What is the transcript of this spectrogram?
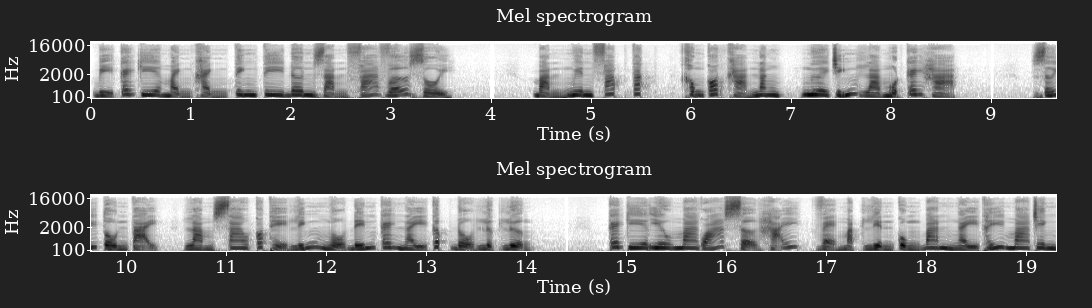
bị cái kia mảnh khảnh tinh ti đơn giản phá vỡ rồi. Bản nguyên pháp tắc, không có khả năng, ngươi chính là một cái hạ. Giới tồn tại, làm sao có thể lính ngộ đến cái này cấp độ lực lượng. Cái kia yêu ma quá sợ hãi, vẻ mặt liền cùng ban ngày thấy ma trinh.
